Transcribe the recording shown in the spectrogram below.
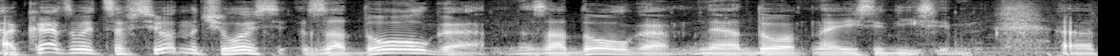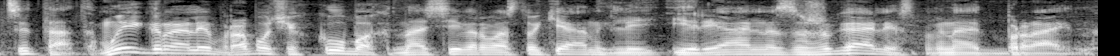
Оказывается, все началось задолго, задолго э, до ACDC. Э, Цитата. «Мы играли в рабочих клубах на северо-востоке Англии и реально зажигали», вспоминает Брайан.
